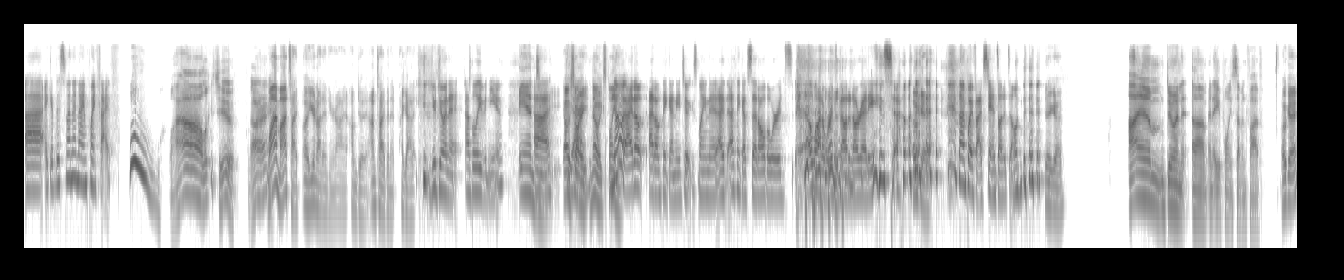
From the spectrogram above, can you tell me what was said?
Uh, I give this one a 9.5. Woo! Wow, look at you. All right. Why am I type? Oh, you're not in here. I, I'm doing it. I'm typing it. I got it. You're doing it. I believe in you. Andy. Uh, oh, sorry. No, explain no, it. I don't. I don't think I need to explain it. I, I think I've said all the words, a lot of words about it already. So Okay. 9.5 stands on its own. There you go. I am doing um, an 8.75. Okay.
